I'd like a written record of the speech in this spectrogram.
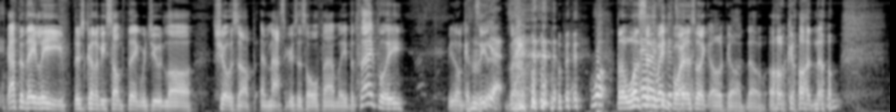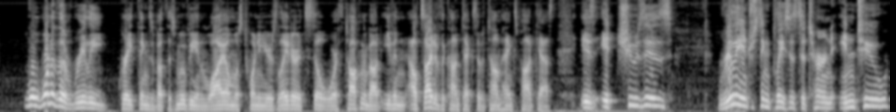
after they leave, there's gonna be something where Jude Law shows up and massacres his whole family. But thankfully, we don't get to see that. So- Well, but I was and I sitting waiting for it. fa- It's like, oh god, no, oh god, no. Well, one of the really great things about this movie and why almost 20 years later it's still worth talking about, even outside of the context of a Tom Hanks podcast, is it chooses really interesting places to turn into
